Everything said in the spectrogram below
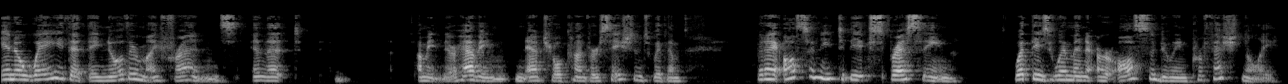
in a way that they know they're my friends and that, I mean, they're having natural conversations with them, but I also need to be expressing what these women are also doing professionally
